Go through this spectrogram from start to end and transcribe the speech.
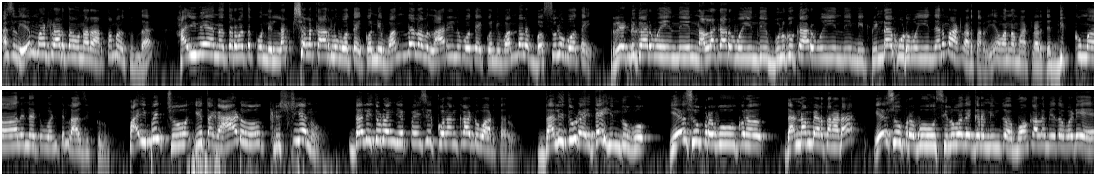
అసలు ఏం మాట్లాడుతూ ఉన్నారో అర్థమవుతుందా? హైవే అన్న తర్వాత కొన్ని లక్షల కార్లు పోతాయి కొన్ని వందల లారీలు పోతాయి కొన్ని వందల బస్సులు పోతాయి. రెడ్ కారు పోయింది నల్ల కారు పోయింది బులుగు కారు పోయింది మీ పిండాకూడు పోయింది అని మాట్లాడతారు. ఏమన్నా మాట్లాడితే దిక్కుమాలినటువంటి లాజిక్లు పైపెచ్చు ఇతగాడు క్రిస్టియను దళితుడు అని చెప్పేసి కులం కార్డు వాడతారు. దళితుడు అయితే హిందువు. యేసు ప్రభువుకు దండం పెడతానాడా? యేసు ప్రభువు సిలువ దగ్గర నించో మోకాల మీద పడి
